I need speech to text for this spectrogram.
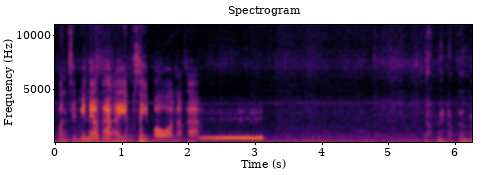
เพิ่นสิมีแนวทางให้ FC บอเนาะค่ะ ดับไหมดับเครื่องไหม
